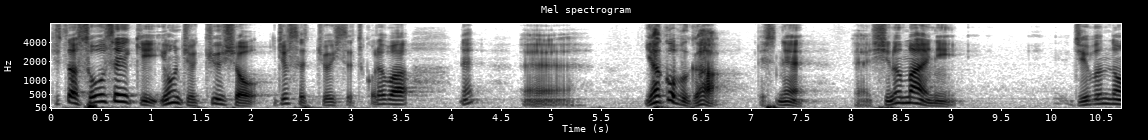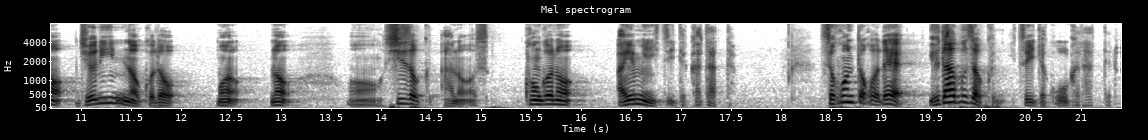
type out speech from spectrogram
実は創世紀49章10節11節これはね、えー、ヤコブがですね死ぬ前に自分の12人の子供の士族あの今後の歩みについて語ったそこのとこでユダ部族についてこう語ってる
